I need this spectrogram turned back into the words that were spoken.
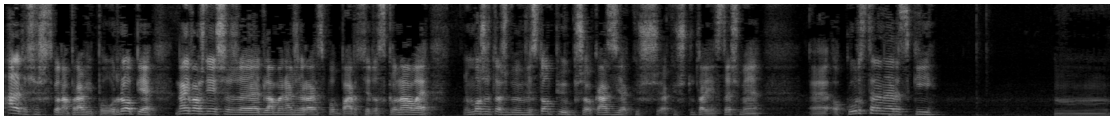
ale to się wszystko naprawi po urlopie. Najważniejsze, że dla menadżera jest poparcie doskonałe. Może też bym wystąpił przy okazji, jak już, jak już tutaj jesteśmy, e, o kurs trenerski. Mm.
